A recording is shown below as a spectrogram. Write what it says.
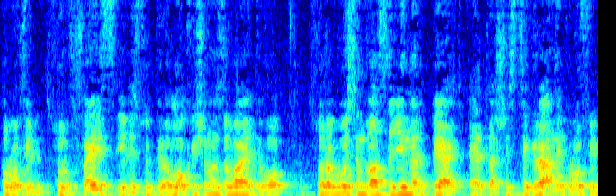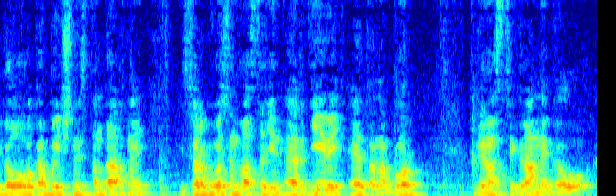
профиль Surface или Superlock еще называют его. 4821R5 это шестигранный профиль головок обычный, стандартный. И 4821R9 это набор 12-гранных головок.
